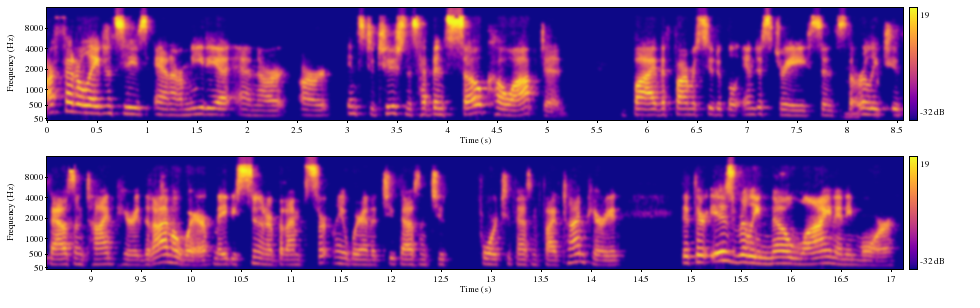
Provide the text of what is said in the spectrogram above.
Our federal agencies and our media and our, our institutions have been so co-opted by the pharmaceutical industry since the Mhm. early 2000 time period that I'm aware of, maybe sooner, but I'm certainly aware in the 2004, 2005 time period, that there is really no line anymore,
